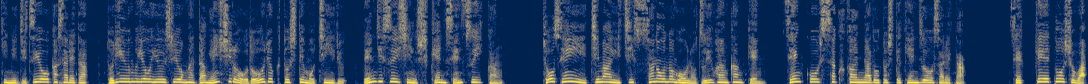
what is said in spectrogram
期に実用化されたトリウム用有使用型原子炉を動力として用いる電磁推進試験潜水艦。朝鮮1万1スサノーノ号の随伴艦艦、先行試作艦などとして建造された。設計当初は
